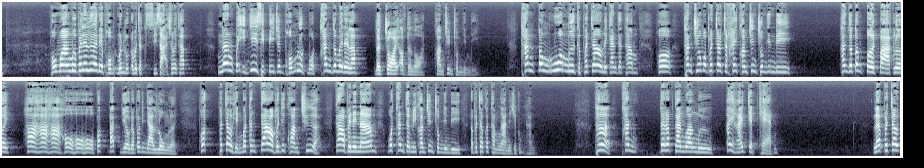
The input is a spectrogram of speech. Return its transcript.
พอวางมือไปเรื่อยๆเนี่ยผมมันหลุดออกมาจากศีรษะใช่ไหมครับ นั่งไปอีกยี่สิบปีจนผมหลุดหมด ท่านก็ไม่ได้รับ the joy of the Lord ความชื่นชมยินดี ท่านต้องร่วมมือกับพระเจ้าในการกระทำพอท่านเชื่อว่าพระเจ้าจะให้ความชื่นชมยินดี ท่านก็ต้องเปิดปากเลยฮ่าฮ่าฮ่าโฮโฮโฮแป๊บเดียวเดี๋ยวพระวิญญาณลงเลย เพราะพระเจ้าเห็นว่าท่านก้าวไปด้วยความเชื่อ ก้าวไปในน้ำว่าท่านจะมีความชื่นชมยินดี แล้วพระเจ้าก็ทำงานในชีวิตของท่าน ถ้าท่าน ได้รับการวางมือให้หายเจ็บแขน และพระเจ้า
